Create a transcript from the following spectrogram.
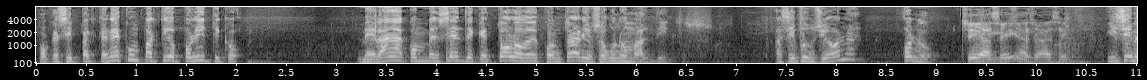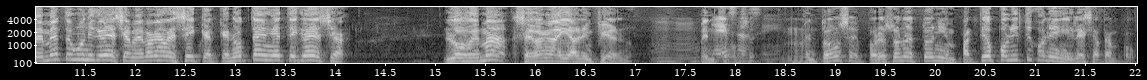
Porque si pertenezco a un partido político, me van a convencer de que todos los de contrario son unos malditos. ¿Así funciona o no? Sí, así, así, así. Y si me meto en una iglesia, me van a decir que el que no está en esta iglesia, los demás se van a ir al infierno. Es así. entonces, por eso no estoy ni en partido político ni en iglesia tampoco.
